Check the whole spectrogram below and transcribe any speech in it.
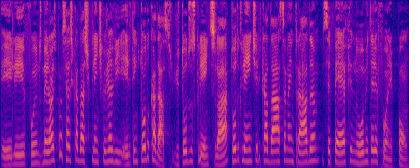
ele foi um dos melhores processos de cadastro de cliente que eu já vi. Ele tem todo o cadastro de todos os clientes lá. Todo cliente ele cadastra na entrada CPF, nome e telefone. Bom,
